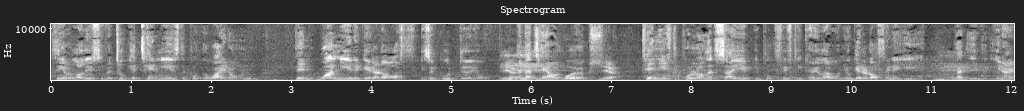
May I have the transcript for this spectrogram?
think of it like this: if it took you ten years to put the weight on, then one year to get it off is a good deal. Yeah. And that's how it works. Yeah. 10 years to put it on. Let's say you, you put 50 kilo on, you'll get it off in a year. Mm. That you, you know,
